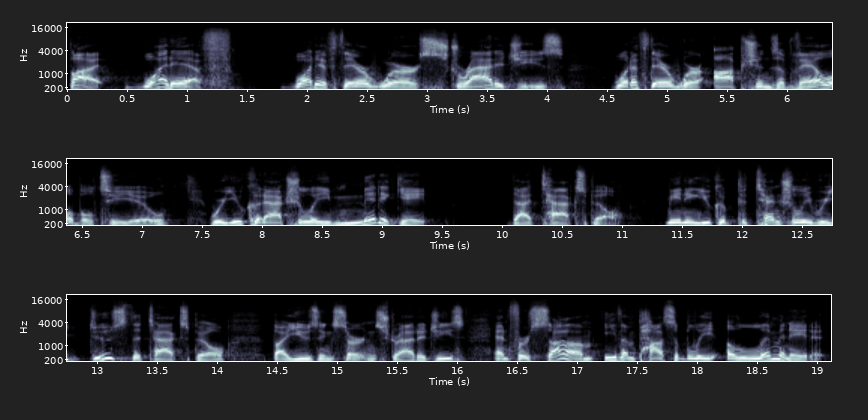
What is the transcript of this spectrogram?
But what if what if there were strategies what if there were options available to you where you could actually mitigate that tax bill? Meaning you could potentially reduce the tax bill by using certain strategies, and for some, even possibly eliminate it.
